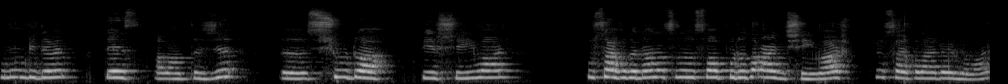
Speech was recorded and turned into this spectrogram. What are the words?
Bunun bir de dezavantajı e, şurada bir şey var. Bu sayfada ne anlatılıyorsa burada da aynı şey var. Bütün sayfalarda öyle var.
